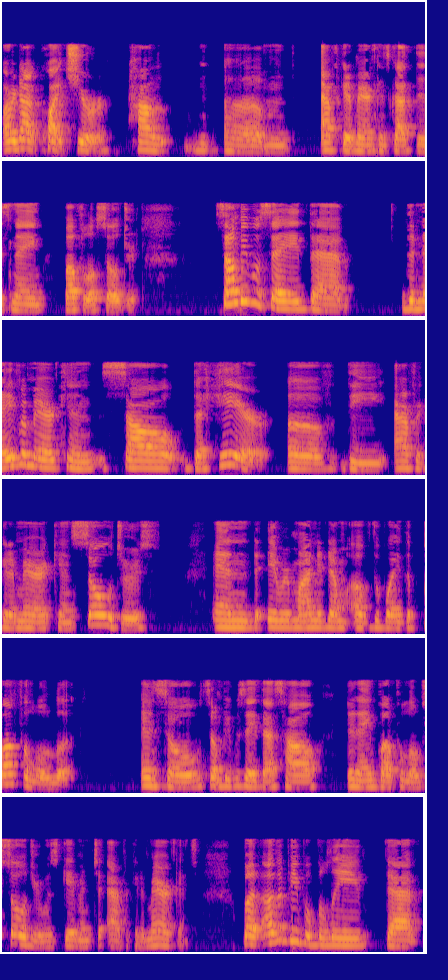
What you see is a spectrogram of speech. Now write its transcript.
are not quite sure how um, African Americans got this name, Buffalo Soldier. Some people say that the Native Americans saw the hair of the African American soldiers and it reminded them of the way the buffalo looked. And so some people say that's how the name Buffalo Soldier was given to African Americans. But other people believe that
